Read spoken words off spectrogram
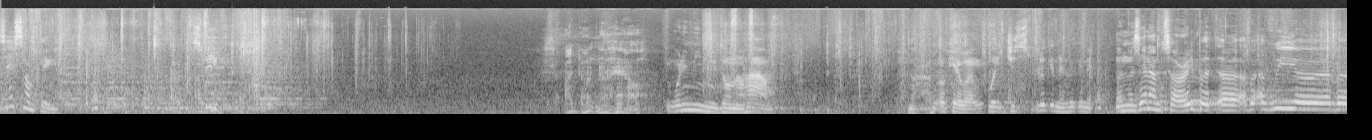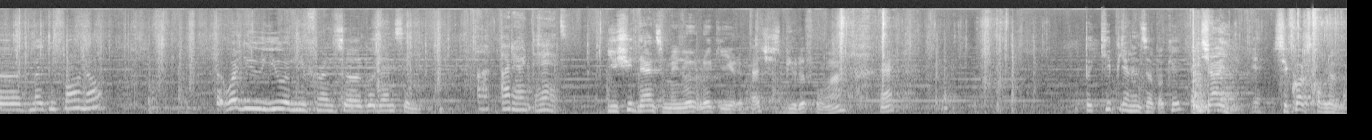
Say something. Speak. I don't know how. What do you mean you don't know how? No. Okay, well, wait, just look at me, look at me. Mademoiselle, I'm sorry, but uh, have we uh, ever met before, no? Uh, Where do you and your friends uh, go dancing? I, I don't dance. You should dance. I mean, look, look here. That's just beautiful, huh? Huh? But keep your hands up, okay? Tiens, c'est quoi le problème là?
